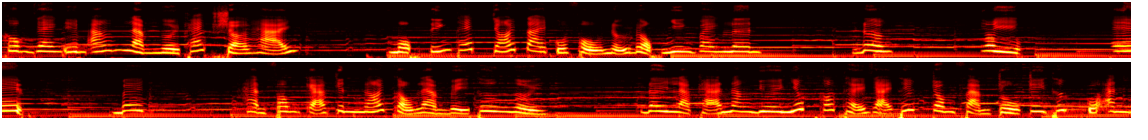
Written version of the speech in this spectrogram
Không gian im ắng làm người khác sợ hãi. Một tiếng thét chói tai của phụ nữ đột nhiên vang lên. Đơn Y. E. B. Hành Phong cả kinh nói cậu làm bị thương người. Đây là khả năng duy nhất có thể giải thích trong phạm trù tri thức của anh.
